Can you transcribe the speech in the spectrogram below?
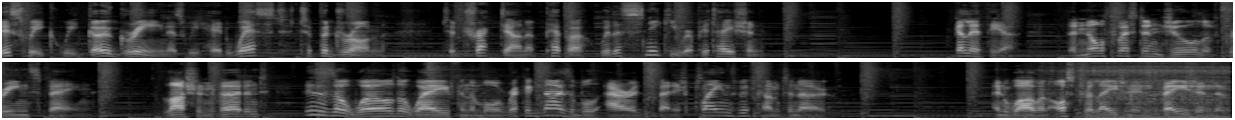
This week we go green as we head west to Padron to track down a pepper with a sneaky reputation. Galicia, the northwestern jewel of green Spain. Lush and verdant, this is a world away from the more recognizable arid Spanish plains we've come to know. And while an Australasian invasion of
